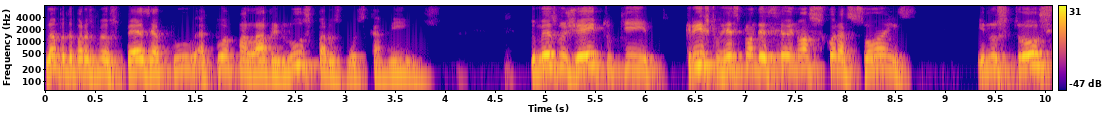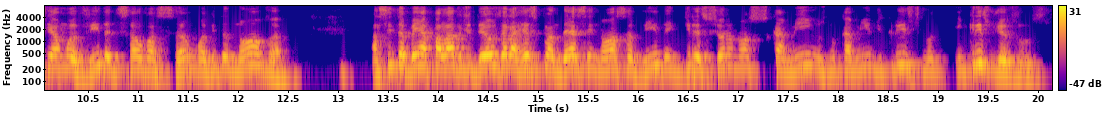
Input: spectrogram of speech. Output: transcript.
Lâmpada para os meus pés é a tua, a tua palavra e luz para os meus caminhos. Do mesmo jeito que Cristo resplandeceu em nossos corações, e nos trouxe a uma vida de salvação, uma vida nova. Assim também a palavra de Deus, ela resplandece em nossa vida e direciona nossos caminhos no caminho de Cristo, no, em Cristo Jesus.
